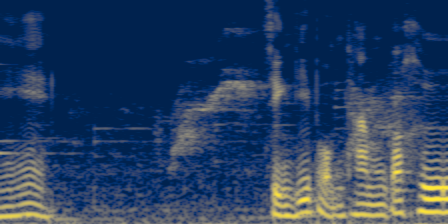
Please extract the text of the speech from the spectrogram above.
นี่สิ่งที่ผมทำก็คือ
